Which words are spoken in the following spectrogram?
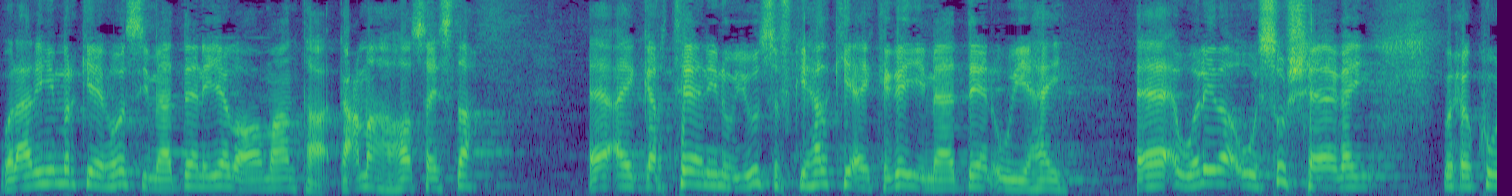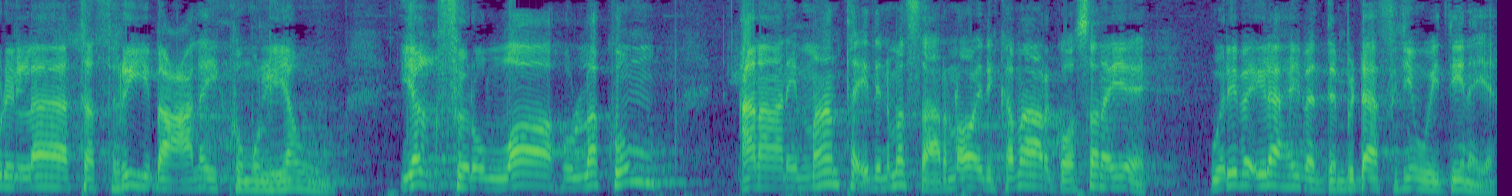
Walaalihii markii ay hoos yimaadeen iyaga oo maanta gacmaha hoos haysta ee ay garteen inuu yuusufkii halkii ay kaga yimaadeen uu yahay ee weliba uu isu sheegay wuxuu ku yidhi laa tahriiba calaykum alyowm yakfir allaahu lakum canaani maanta idinma saarno oo idinkama argoosanayee weliba ilaahay baan dembidhaaf idiin weydiinaya.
